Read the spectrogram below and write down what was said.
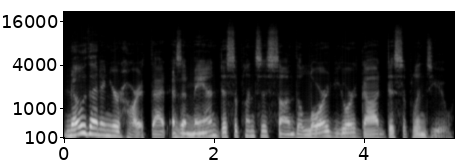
Know then in your heart that as a man disciplines his son, the Lord your God disciplines you.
